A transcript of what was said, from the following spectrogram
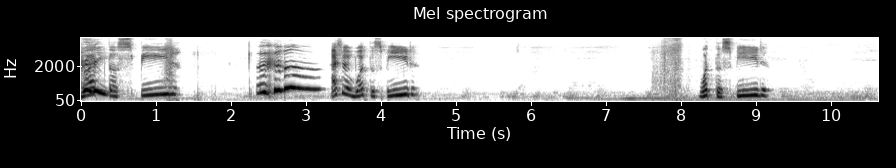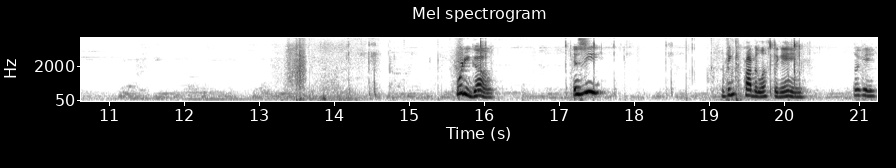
What the speed? I said what the speed? What the speed? Where'd he go? Is he? I think he probably left the game. Okay.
